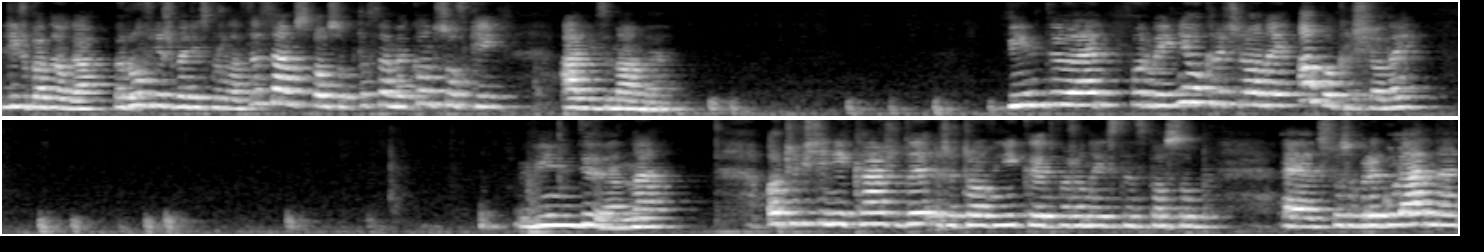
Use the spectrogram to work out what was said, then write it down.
Liczba mnoga również będzie stworzona w ten sam sposób, te same końcówki, a więc mamy winduer w formie nieokreślonej, a w określonej winduerne. Oczywiście nie każdy rzeczownik tworzony jest w ten sposób, w sposób regularny.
